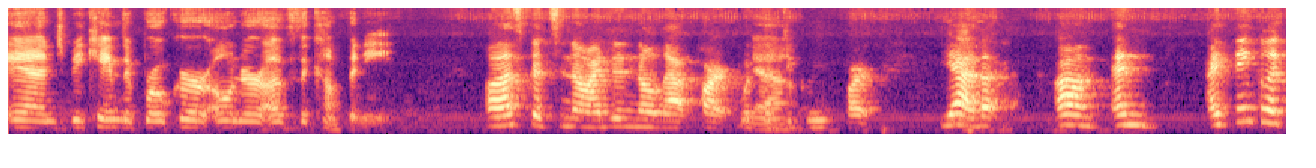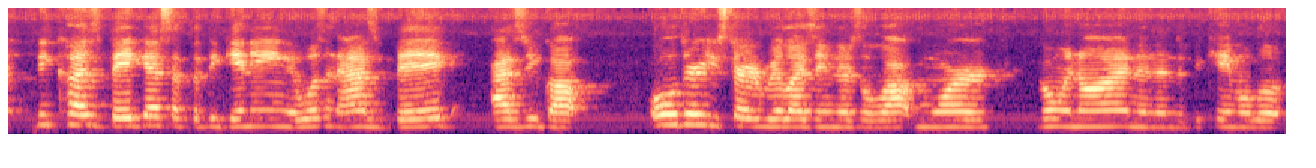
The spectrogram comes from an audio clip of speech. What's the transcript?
and became the broker owner of the company. Oh, that's good to know. I didn't know that part with Yeah. the degree part. Yeah, that um and I think like because Vegas at the beginning it wasn't as big as you got older, you started realizing there's a lot more going on and then it became a little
